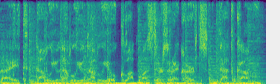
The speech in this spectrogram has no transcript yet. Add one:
сайт www.clubmastersrecords.com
